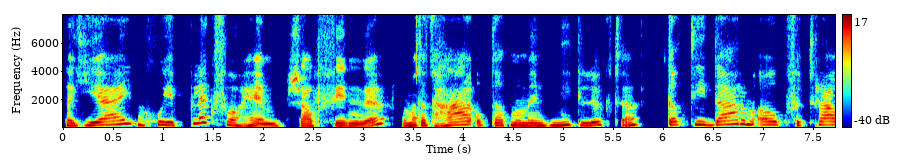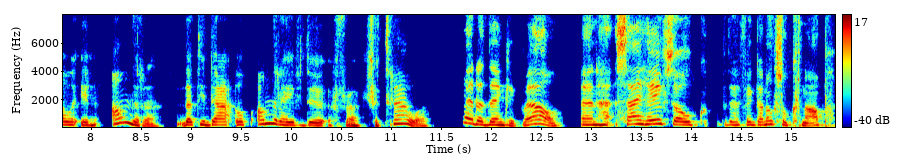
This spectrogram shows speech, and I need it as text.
dat jij een goede plek voor hem zou vinden, omdat het haar op dat moment niet lukte, dat hij daarom ook vertrouwen in anderen, dat hij daar op anderen heeft durven vertrouwen. Ja, dat denk ik wel. En zij heeft ook, dat vind ik dan ook zo knap,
